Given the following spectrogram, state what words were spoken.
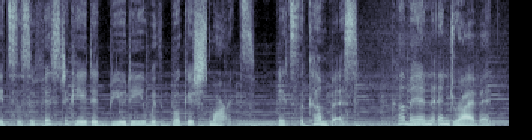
It's the sophisticated beauty with bookish smarts. It's the Compass. Come in and drive it.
